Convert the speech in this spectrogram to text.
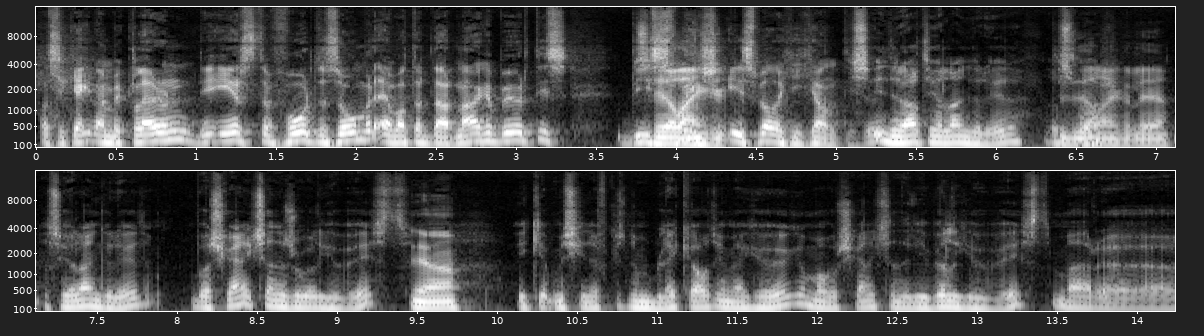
Als je kijkt naar McLaren, de eerste voor de zomer en wat er daarna gebeurd is, die is lang is wel gigantisch. is inderdaad heel lang geleden. Dat Het is, is heel lang geleden. Dat is heel lang geleden. Waarschijnlijk zijn er zo wel geweest. Ja, Ik heb misschien even een blackout in mijn geheugen, maar waarschijnlijk zijn er die wel geweest. Maar eh,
